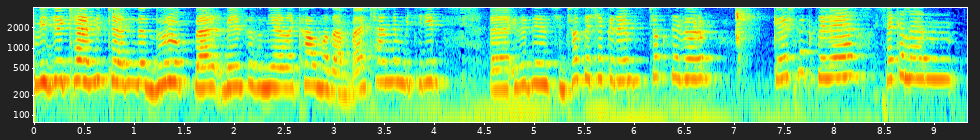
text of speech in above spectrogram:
video kendi kendine durup ben benim sözüm yarıda kalmadan ben kendim bitireyim. E, izlediğiniz için çok teşekkür ederim. Sizi çok seviyorum. Görüşmek üzere. Hoşçakalın.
